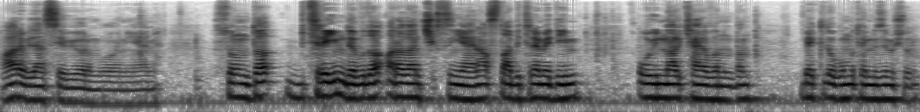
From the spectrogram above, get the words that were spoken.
Harbiden seviyorum bu oyunu yani. Sonunda bitireyim de bu da aradan çıksın yani. Asla bitiremediğim oyunlar kervanından. Backlogumu temizlemiş olurum.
